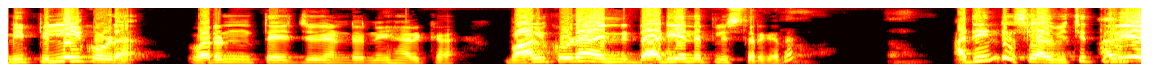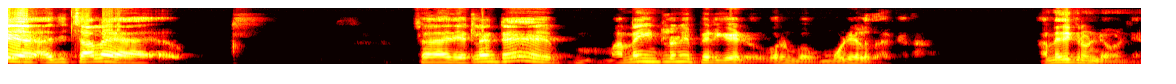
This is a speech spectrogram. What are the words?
మీ పిల్లలు కూడా వరుణ్ తేజ్ అండ్ నిహారిక వాళ్ళు కూడా ఆయన్ని డాడీ అనే పిలుస్తారు కదా. అదేంటి అసలు విచిత్రం? అది అది చాలా చాలా అది ఎట్లా అంటే మా అన్నయ్య ఇంట్లోనే పెరిగాడు వరుణ్ బాబు మూడేళ్ళ దాకా. అన్న దగ్గర ఉండేవాడిని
